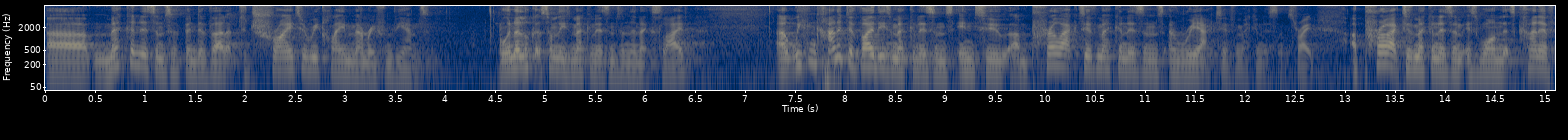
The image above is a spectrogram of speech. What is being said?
uh, mechanisms have been developed to try to reclaim memory from VMs. We're going to look at some of these mechanisms in the next slide. Um, we can kind of divide these mechanisms into um, proactive mechanisms and reactive mechanisms, right? A proactive mechanism is one that's kind of,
